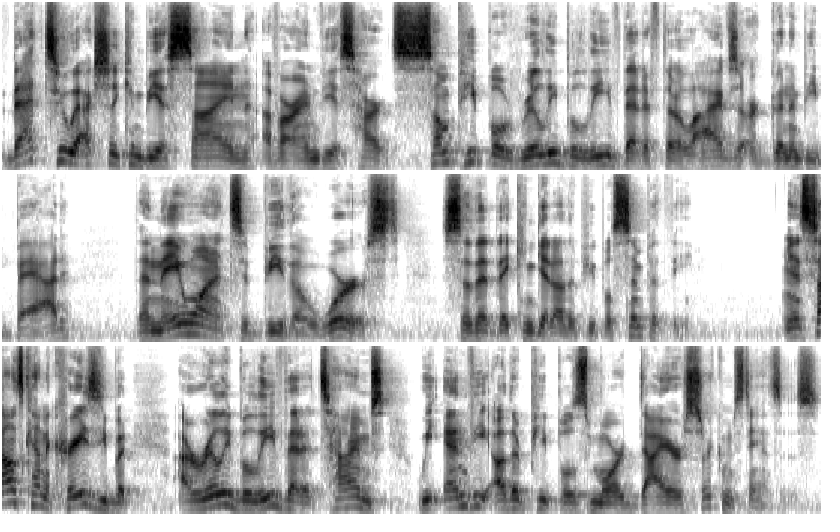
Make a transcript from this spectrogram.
That too actually can be a sign of our envious hearts. Some people really believe that if their lives are going to be bad, then they want it to be the worst so that they can get other people's sympathy. And it sounds kind of crazy, but I really believe that at times we envy other people's more dire circumstances.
